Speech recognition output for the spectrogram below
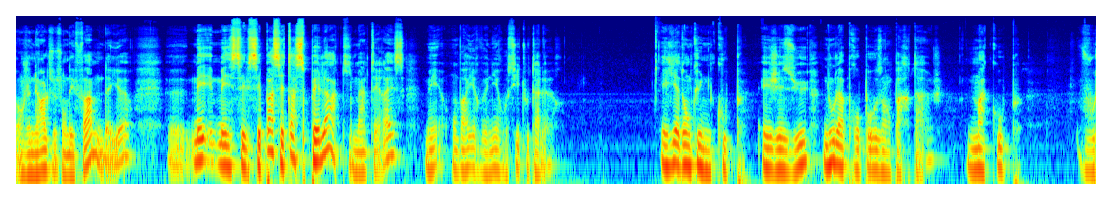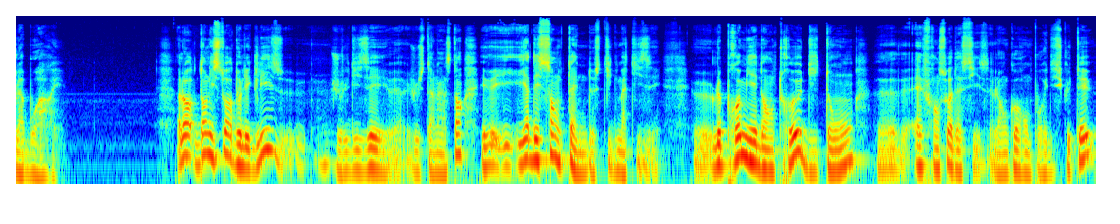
en général, ce sont des femmes d'ailleurs. Euh, mais ce n'est pas cet aspect-là qui m'intéresse, mais on va y revenir aussi tout à l'heure. Il y a donc une coupe, et Jésus nous la propose en partage. Ma coupe, vous la boirez. Alors, dans l'histoire de l'Église, je le disais euh, juste à l'instant, il y a des centaines de stigmatisés. Euh, le premier d'entre eux, dit-on, euh, est François d'Assise. Là encore, on pourrait discuter,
